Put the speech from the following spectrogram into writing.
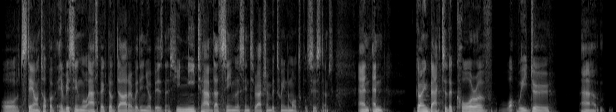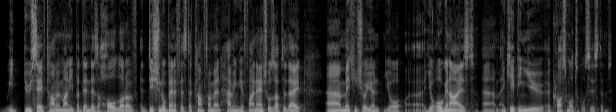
or stay on top of every single aspect of data within your business. You need to have that seamless interaction between the multiple systems. And and going back to the core of what we do, uh, we do save time and money, but then there's a whole lot of additional benefits that come from it. Having your financials up to date, um, making sure you're you're uh, you're organized, um, and keeping you across multiple systems.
